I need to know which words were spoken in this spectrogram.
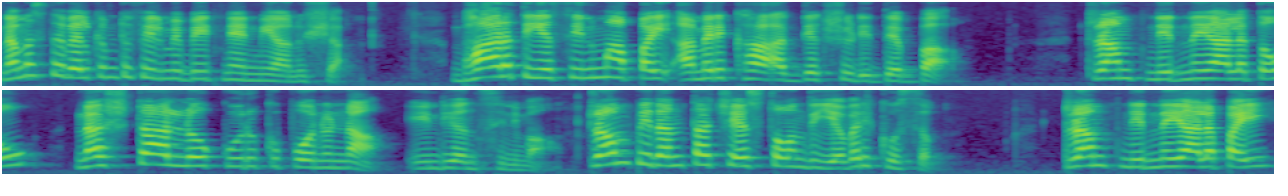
నమస్తే వెల్కమ్ టు ఫిల్మీ బీట్. నేను మీ అనుష. భారతీయ సినిమాపై అమెరికా అధ్యక్షుడి దెబ్బ. ట్రంప్ నిర్ణయాలతో నష్టాల్లో కూరుకుపోనున్న ఇండియన్ సినిమా. ట్రంప్ ఇదంతా చేస్తోంది ఎవరి కోసం? ట్రంప్ నిర్ణయాలపై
